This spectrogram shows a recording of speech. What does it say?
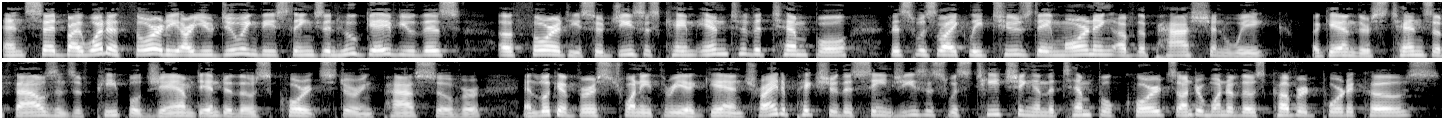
and said, By what authority are you doing these things, and who gave you this authority? So Jesus came into the temple this was likely Tuesday morning of the Passion Week. Again, there's tens of thousands of people jammed into those courts during Passover. And look at verse 23 again. Try to picture this scene. Jesus was teaching in the temple courts under one of those covered porticos.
